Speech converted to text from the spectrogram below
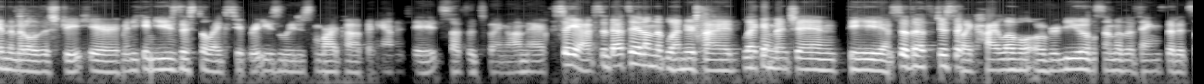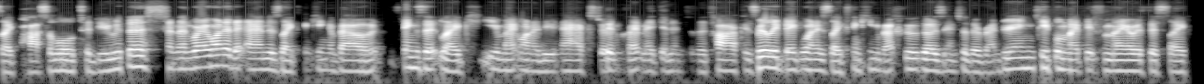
in the middle of the street here. And you can use this to like super easily just mark up and annotate stuff that's going on there. So yeah, so that's it on the Blender side. Like I mentioned, the so that's just a like high level overview of some of the things that it's like possible to do with this. And then where I wanted to end is like thinking about things that like you might want to do next or didn't quite make it into the talk is really big one is like thinking about who goes into the rendering. People might be familiar with this like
